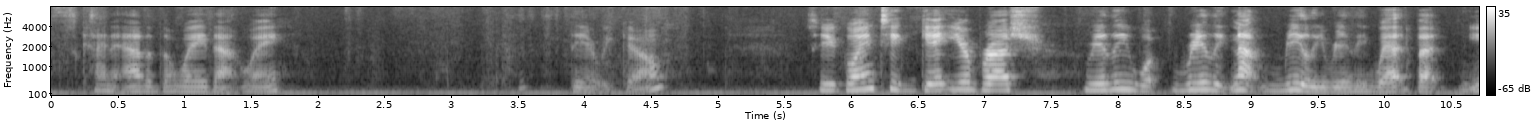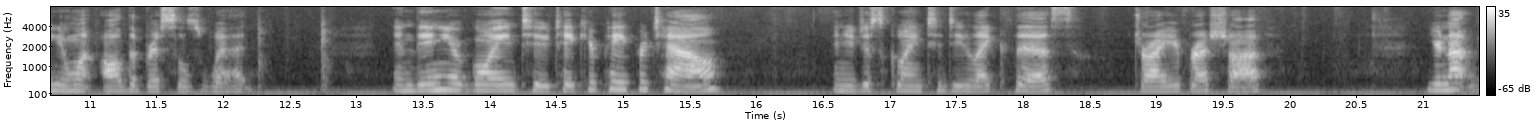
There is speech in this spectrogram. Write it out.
It's kind of out of the way that way. There we go. So you're going to get your brush really, what really, not really, really wet, but you want all the bristles wet. And then you're going to take your paper towel and you're just going to do like this, dry your brush off. You're not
